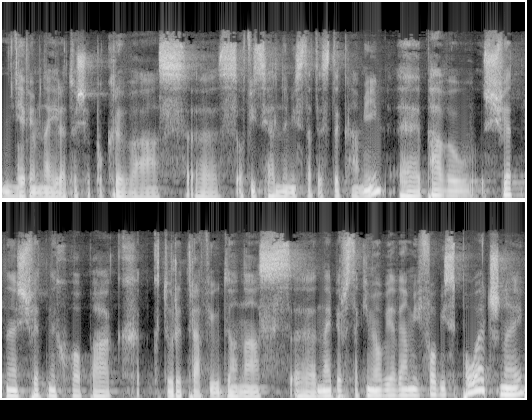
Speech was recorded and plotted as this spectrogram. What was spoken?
Nie wiem, na ile to się pokrywa z, z oficjalnymi statystykami. E, Paweł, świetny, świetny chłopak, który trafił do nas e, najpierw z takimi objawami fobii społecznej,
